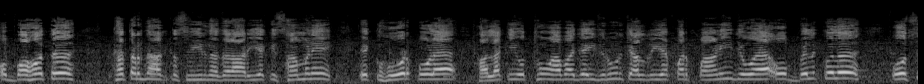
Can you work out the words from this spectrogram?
ਉਹ ਬਹੁਤ ਖਤਰਨਾਕ ਤਸਵੀਰ ਨਜ਼ਰ ਆ ਰਹੀ ਹੈ ਕਿ ਸਾਹਮਣੇ ਇੱਕ ਹੋਰ ਪੁਲ ਹੈ। ਹਾਲਾਂਕਿ ਉੱਥੋਂ ਆਵਾਜਾਈ ਜ਼ਰੂਰ ਚੱਲ ਰਹੀ ਹੈ, ਪਰ ਪਾਣੀ ਜੋ ਹੈ, ਉਹ ਬਿਲਕੁਲ ਉਸ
